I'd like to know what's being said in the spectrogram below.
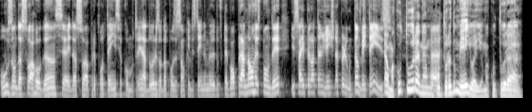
usam da sua arrogância e da sua prepotência como treinadores ou da posição que eles têm no meio do futebol para não responder e sair pela tangente da pergunta. Também tem isso. É uma cultura, né? Uma é. cultura do meio aí, uma cultura.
